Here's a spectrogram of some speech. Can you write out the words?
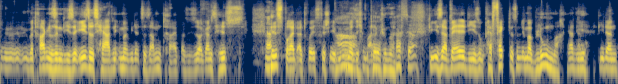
äh, übertragene sind, diese Eselsherden immer wieder zusammentreibt. Also sie soll ganz hilfs, Ja. hilfsbereit, altruistisch eben ah, immer sich um alle okay, kümmert Krass, ja. die Isabel, die so perfekt ist und immer Blumen macht, ja, die, die dann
